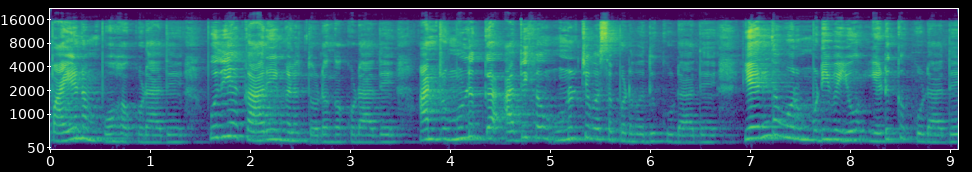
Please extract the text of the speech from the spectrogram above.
பயணம் போகக்கூடாது புதிய காரியங்களை தொடங்கக்கூடாது அன்று முழுக்க அதிகம் உணர்ச்சி வசப்படுவது கூடாது எந்த ஒரு முடிவையும் எடுக்கக்கூடாது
